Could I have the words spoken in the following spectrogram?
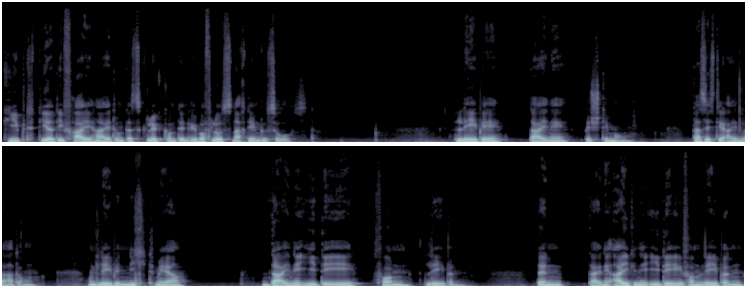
gibt dir die Freiheit und das Glück und den Überfluss, nach dem du suchst. Lebe deine Bestimmung. Das ist die Einladung. Und lebe nicht mehr deine Idee von Leben. Denn deine eigene Idee von Leben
